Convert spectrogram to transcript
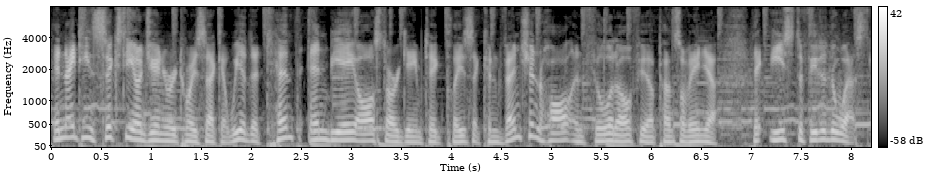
In 1960, on January 22nd, we had the 10th NBA All Star game take place at Convention Hall in Philadelphia, Pennsylvania. The East defeated the West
